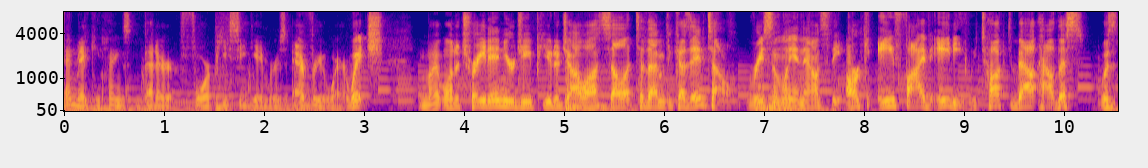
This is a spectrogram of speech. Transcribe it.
and making things better for PC gamers everywhere, which you might want to trade in your GPU to Jawa, sell it to them because Intel recently announced the Arc A580. We talked about how this was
